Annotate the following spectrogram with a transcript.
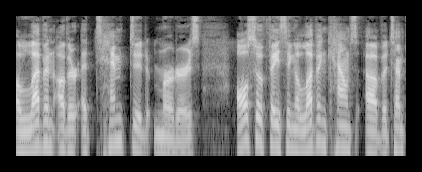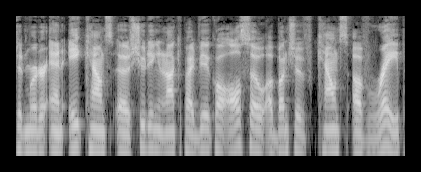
11 other attempted murders. Also facing 11 counts of attempted murder and 8 counts of shooting in an occupied vehicle. Also a bunch of counts of rape.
